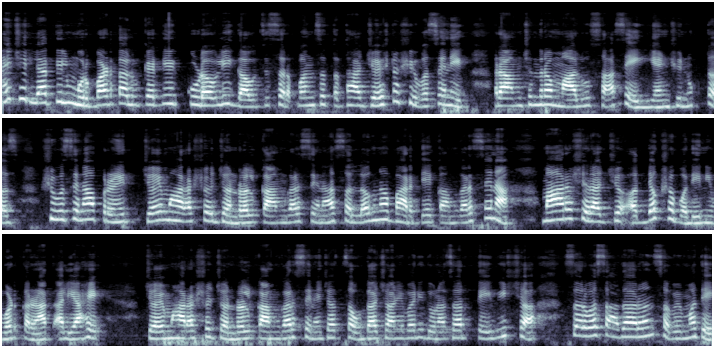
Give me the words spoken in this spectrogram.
ठाणे जिल्ह्यातील मुरबाड तालुक्यातील कुडवली गावचे सरपंच तथा ज्येष्ठ शिवसैनिक रामचंद्र मालू सासे यांची नुकतंच शिवसेना प्रणित जय महाराष्ट्र जनरल कामगार सेना संलग्न भारतीय कामगार सेना महाराष्ट्र राज्य अध्यक्षपदी निवड करण्यात आली आहे. जय महाराष्ट्र जनरल कामगार सेनेच्या चौदा जानेवारी दोन हजार तेवीसच्या सर्वसाधारण सभेमध्ये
